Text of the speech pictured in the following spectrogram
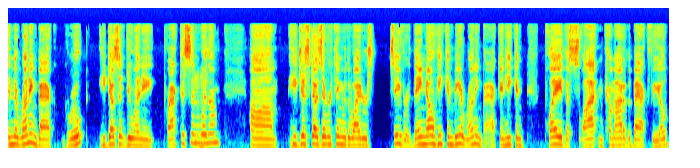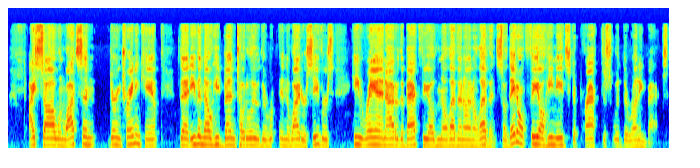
in the running back group. He doesn't do any practicing mm-hmm. with them. Um, he just does everything with the wide receiver. They know he can be a running back and he can play the slot and come out of the backfield. I saw when Watson during training camp that even though he'd been totally the, in the wide receivers, he ran out of the backfield in 11 on 11. So they don't feel he needs to practice with the running backs.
